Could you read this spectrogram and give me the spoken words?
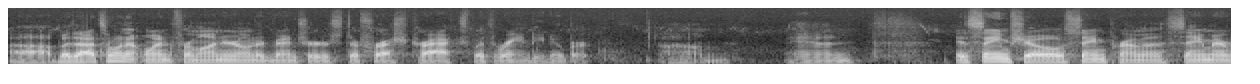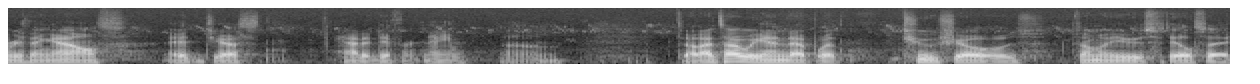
Uh, but that's when it went from On Your Own Adventures to Fresh Tracks with Randy Newberg. Um, and it's same show, same premise, same everything else. It just had a different name. Um, so that's how we end up with two shows. Some of you still say,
